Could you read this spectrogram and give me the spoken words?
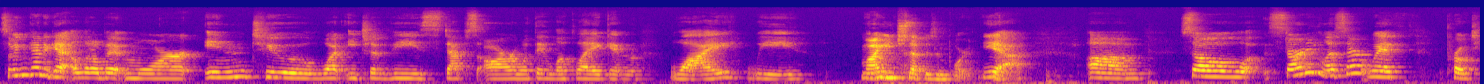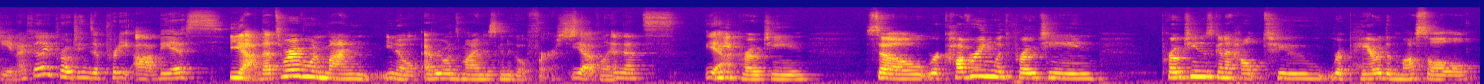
So we can kind of get a little bit more into what each of these steps are, what they look like, and why we. Why each step is important. Yeah. yeah. Um, so starting, let's start with protein. I feel like protein's a pretty obvious. Yeah, that's where everyone mind, you know, everyone's mind is going to go first. Yeah, like, and that's yeah. Need protein. So recovering with protein, protein is going to help to repair the muscle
